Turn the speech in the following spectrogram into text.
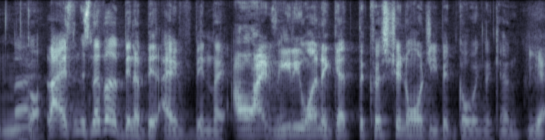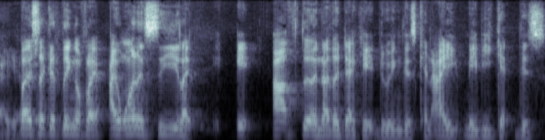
No. got. Like it's never been a bit. I've been like, oh, I really want to get the Christian orgy bit going again. Yeah, yeah, But it's yeah. like a thing of like, I want to see like it after another decade doing this. Can I maybe get this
